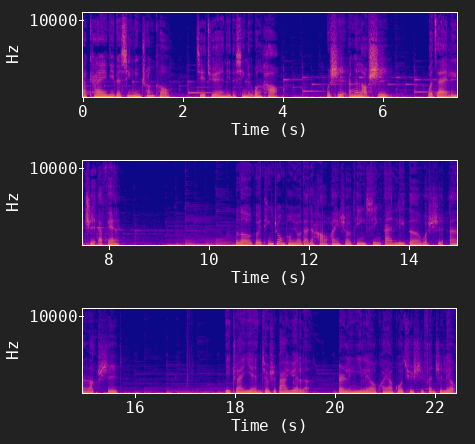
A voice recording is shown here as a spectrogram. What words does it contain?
打开你的心灵窗口，解决你的心理问号。我是安安老师，我在荔枝 FM。Hello，各位听众朋友，大家好，欢迎收听《心安理得》，我是安安老师。一转眼就是八月了，二零一六快要过去十分之六。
